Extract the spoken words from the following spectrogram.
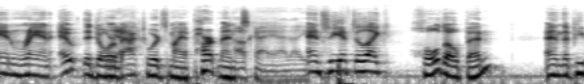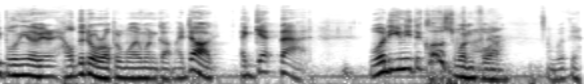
and ran out the door Yeah. back towards my apartment Okay, yeah, that and so you have to like hold open and the people in the elevator held the door open while i went and got my dog i get that what do you need the closed one for know. I'm with you.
